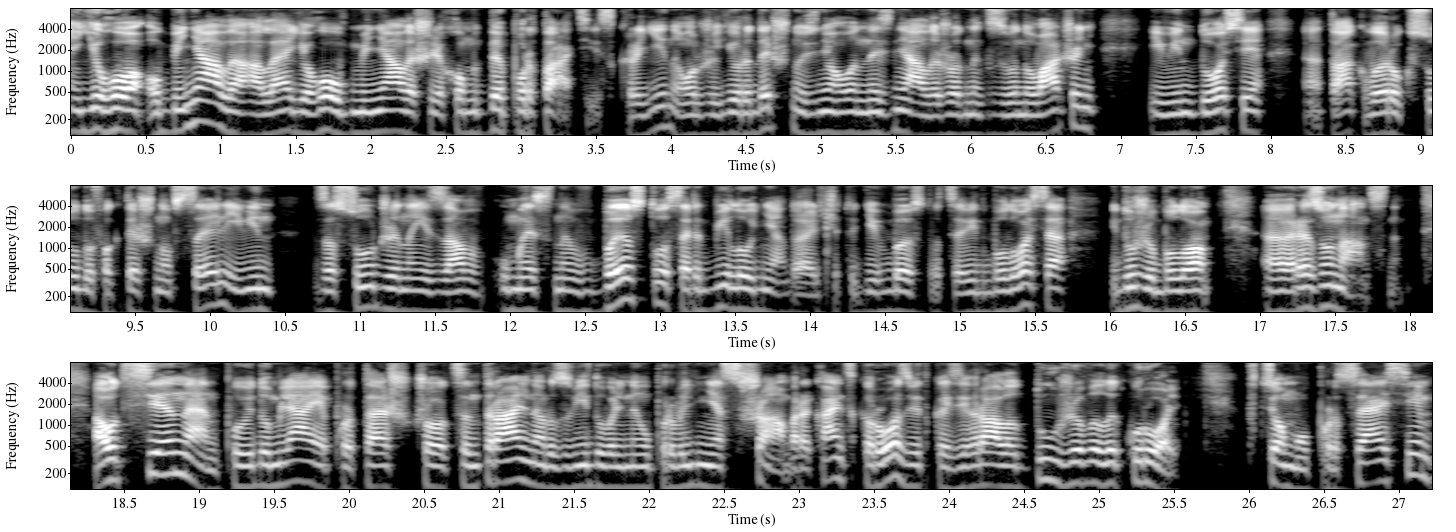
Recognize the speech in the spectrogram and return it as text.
Його обміняли, але його обміняли шляхом депортації з країни. Отже, юридично з нього не зняли жодних звинувачень, і він досі е, так вирок суду фактично в силі. Він засуджений за умисне вбивство серед білого дня. До речі, тоді вбивство це відбулося і дуже було е, резонансним. А от CNN повідомляє про те, що центральне розвідувальне управління США, американська розвідка зіграла дуже велику роль в цьому процесі.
